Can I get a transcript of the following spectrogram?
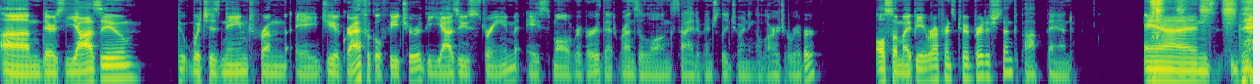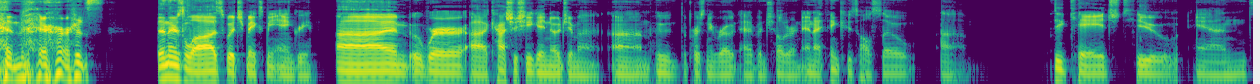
Um, there's Yazoo, which is named from a geographical feature, the Yazoo Stream, a small river that runs alongside, eventually joining a larger river. Also, might be a reference to a British synth pop band. And then there's then there's Loz, which makes me angry. Um, where uh, Kazushige Nojima, um, who the person who wrote Advent Children, and I think who's also um, did Cage two and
